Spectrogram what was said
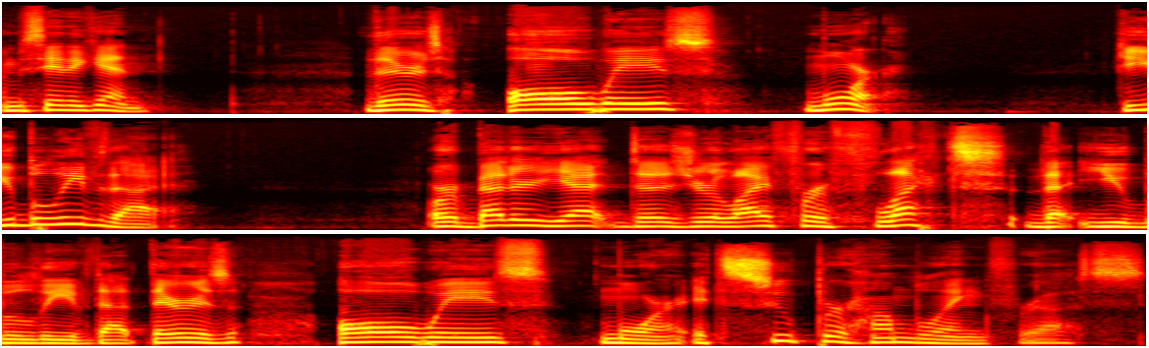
Let me say it again. There's always more. Do you believe that? Or better yet, does your life reflect that you believe that? There is always more. It's super humbling for us.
